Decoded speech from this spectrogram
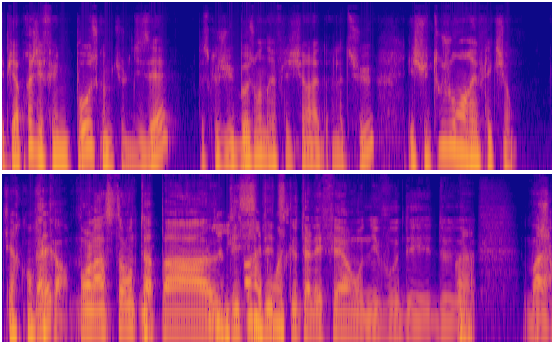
Et puis après, j'ai fait une pause, comme tu le disais, parce que j'ai eu besoin de réfléchir là- là-dessus. et je suis toujours en réflexion. C'est-à-dire qu'en fait. D'accord. Pour l'instant, t'as Ouais. pas euh, pas décidé de ce que tu allais faire au niveau des de. Voilà. Voilà.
